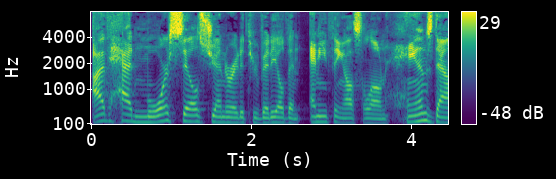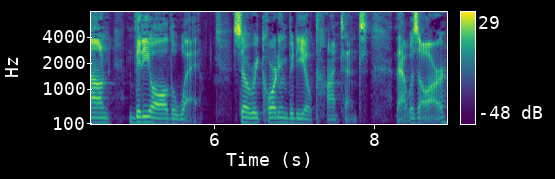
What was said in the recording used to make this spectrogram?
I've had more sales generated through video than anything else alone, hands down, video all the way. So, recording video content. That was R.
